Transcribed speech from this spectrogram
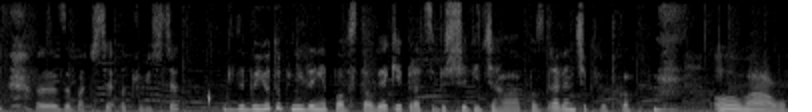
Zobaczcie, oczywiście. Gdyby YouTube nigdy nie powstał, w jakiej pracy byś się widziała? Pozdrawiam cieplutko. O wow!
